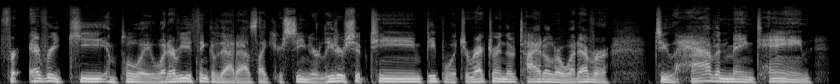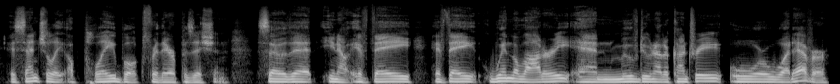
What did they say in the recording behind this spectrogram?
for every key employee, whatever you think of that as, like your senior leadership team, people with director in their title or whatever, to have and maintain essentially a playbook for their position so that you know if they if they win the lottery and move to another country or whatever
